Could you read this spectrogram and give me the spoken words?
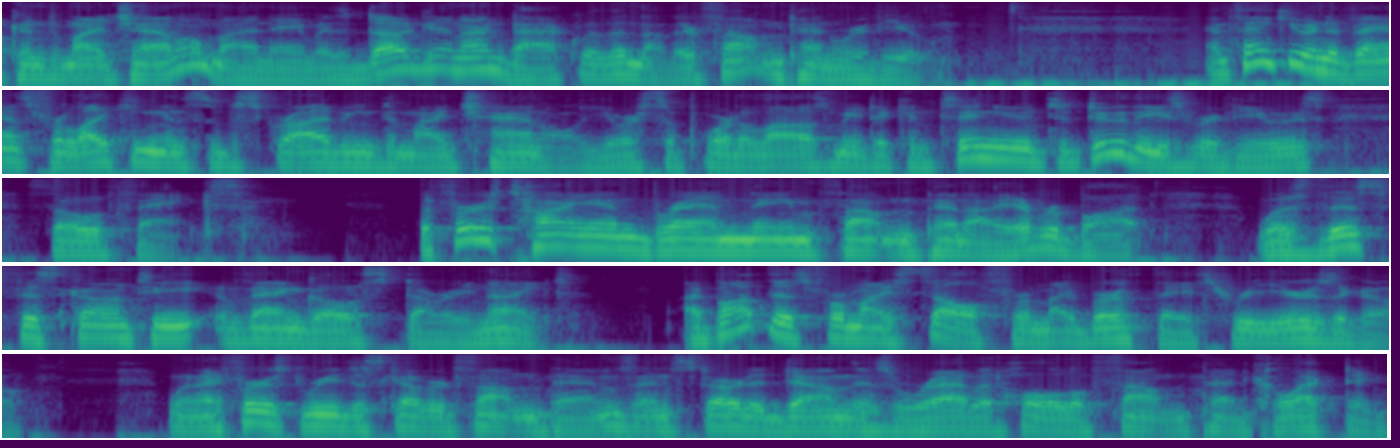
welcome to my channel. My name is Doug and I'm back with another fountain pen review. And thank you in advance for liking and subscribing to my channel. Your support allows me to continue to do these reviews, so thanks. The first high-end brand name fountain pen I ever bought was this Visconti Van Gogh Starry Night. I bought this for myself for my birthday three years ago, when I first rediscovered fountain pens and started down this rabbit hole of fountain pen collecting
